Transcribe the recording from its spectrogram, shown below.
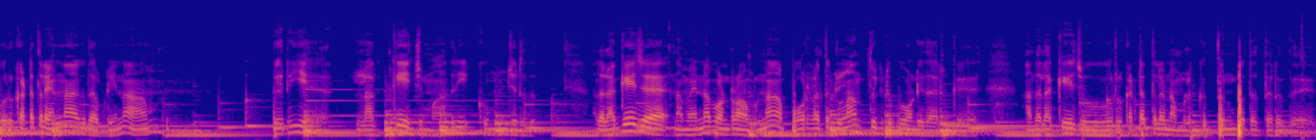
ஒரு கட்டத்தில் என்ன ஆகுது அப்படின்னா பெரிய லக்கேஜ் மாதிரி குமிஞ்சிருது. அந்த லக்கேஜை நம்ம என்ன பண்ணுறோம் அப்படின்னா போகிற இடத்துக்கெல்லாம் தூக்கிட்டு போக வேண்டியதாக இருக்குது அந்த லக்கேஜ் ஒரு கட்டத்தில் நம்மளுக்கு துன்பத்தை தருது.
